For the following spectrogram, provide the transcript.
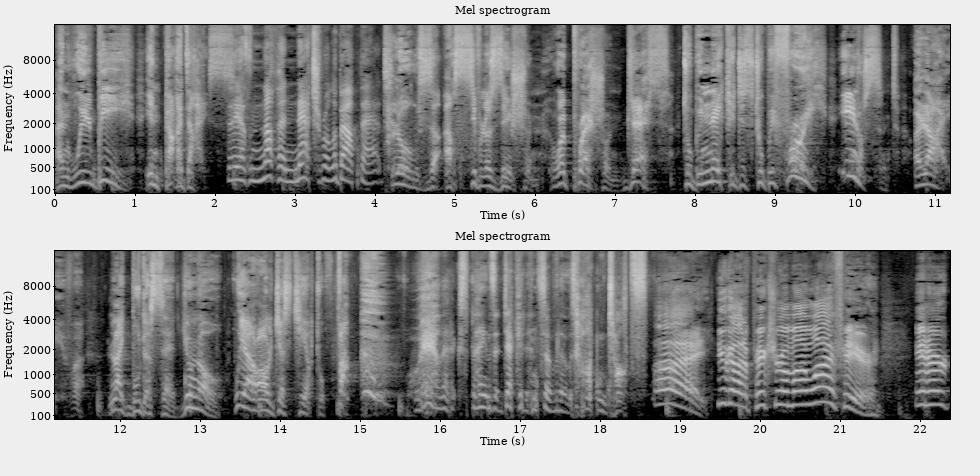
and will be in paradise. There's nothing natural about that. Clothes are civilization, repression, death. To be naked is to be free, innocent, alive. Like Buddha said, you know, we are all just here to fuck. Well, that explains the decadence of those Hottentots. Hey, you got a picture of my wife here. In her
